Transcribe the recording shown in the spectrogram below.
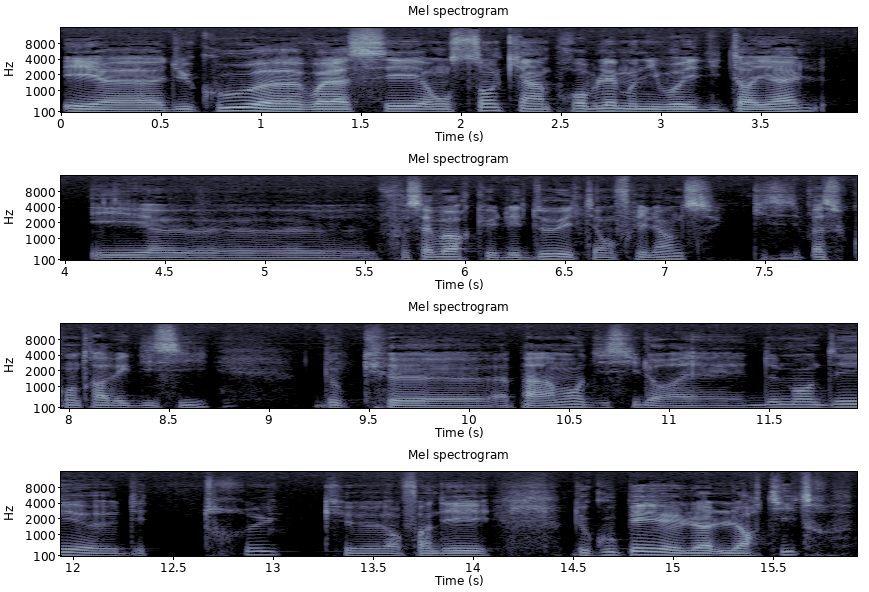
Et euh, du coup, voilà, on sent qu'il y a un problème au niveau éditorial. Et il faut savoir que les deux étaient en freelance, qu'ils n'étaient pas sous contrat avec DC. Donc apparemment, DC leur aurait demandé des trucs, enfin des, de couper leur, leur titre.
